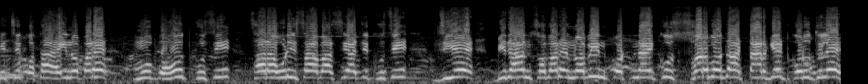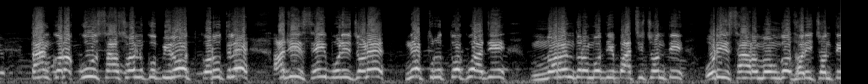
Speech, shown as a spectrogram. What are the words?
କିଛି କଥା ହେଇନପାରେ ମୁଁ ବହୁତ ଖୁସି ସାରା ଓଡ଼ିଶାବାସୀ ଆଜି ଖୁସି ଯିଏ ବିଧାନସଭାରେ ନବୀନ ପଟ୍ଟନାୟକକୁ ସର୍ବଦା ଟାର୍ଗେଟ କରୁଥିଲେ ତାଙ୍କର କୁଶାସନକୁ ବିରୋଧ କରୁଥିଲେ ଆଜି ସେଇଭଳି ଜଣେ ନେତୃତ୍ୱକୁ ଆଜି ନରେନ୍ଦ୍ର ମୋଦି ବାଛିଛନ୍ତି ଓଡ଼ିଶାର ମଙ୍ଗ ଧରିଛନ୍ତି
